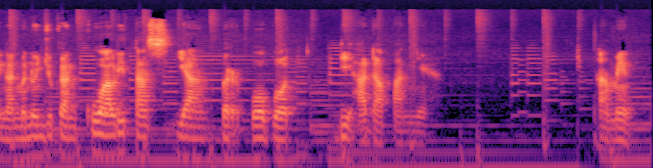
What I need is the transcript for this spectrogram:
dengan menunjukkan kualitas yang berbobot di hadapannya. Amin.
